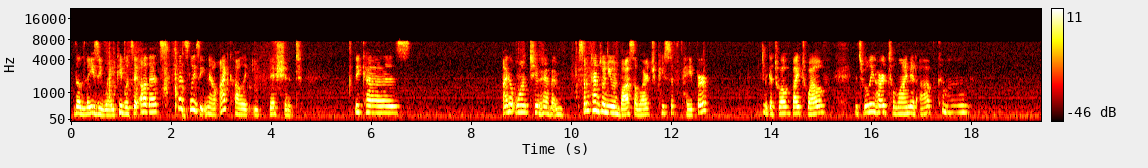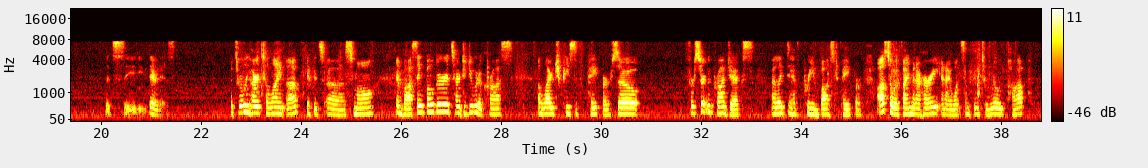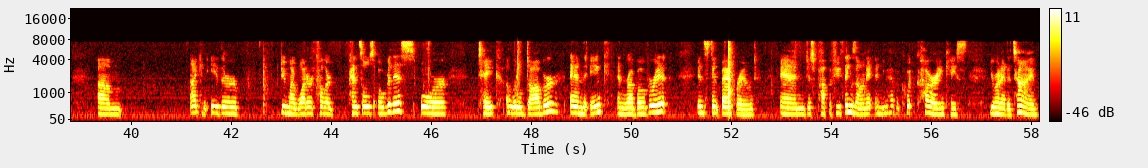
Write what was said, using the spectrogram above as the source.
the lazy way. People would say, oh, that's, that's lazy. No, I call it efficient because I don't want to have, sometimes when you emboss a large piece of paper, like a 12 by 12, it's really hard to line it up. Come on let's see, there it is. It's really hard to line up if it's a small embossing folder. It's hard to do it across a large piece of paper. So for certain projects, I like to have pre-embossed paper. Also, if I'm in a hurry and I want something to really pop, um, I can either do my watercolor pencils over this or take a little dauber and the ink and rub over it, instant background, and just pop a few things on it, and you have a quick card in case you run out of time.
